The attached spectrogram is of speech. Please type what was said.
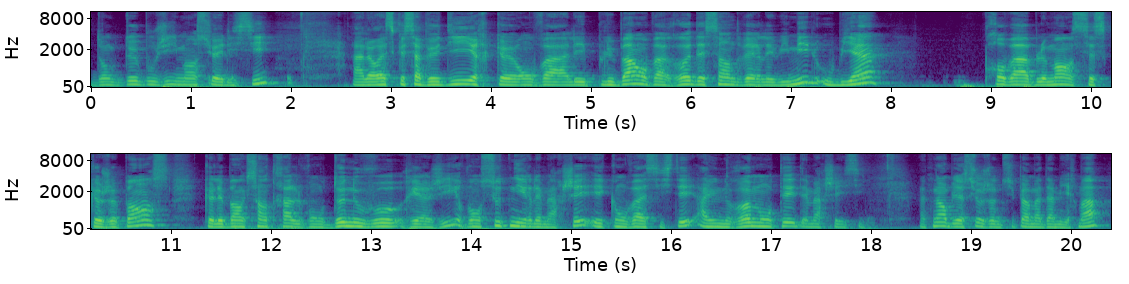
donc deux bougies mensuelles ici. Alors est-ce que ça veut dire qu'on va aller plus bas, on va redescendre vers les 8000 ou bien probablement c'est ce que je pense que les banques centrales vont de nouveau réagir, vont soutenir les marchés et qu'on va assister à une remontée des marchés ici. Maintenant bien sûr je ne suis pas Madame Irma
